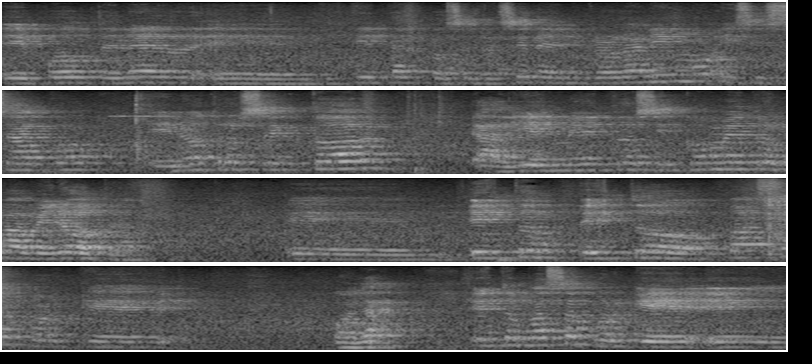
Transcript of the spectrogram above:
eh, puedo obtener eh, distintas concentraciones de microorganismos y si saco en otro sector, a 10 metros, 5 metros, va a haber otra. Esto, esto pasa porque... Hola. Esto pasa porque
